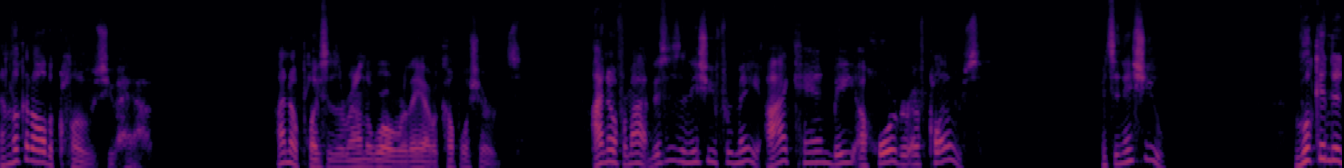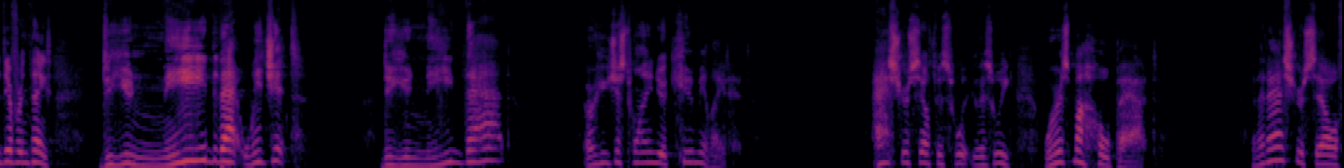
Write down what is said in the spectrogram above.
And look at all the clothes you have. I know places around the world where they have a couple shirts. I know for my this is an issue for me. I can be a hoarder of clothes. It's an issue. Look into different things. Do you need that widget? Do you need that? Or are you just wanting to accumulate it? Ask yourself this week, this week where's my hope at? And then ask yourself,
